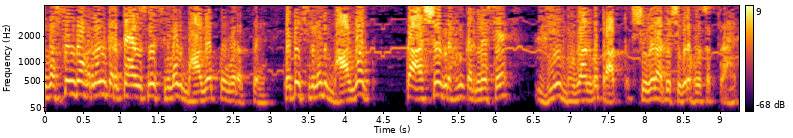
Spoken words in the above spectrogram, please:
वस्तुओं का वर्णन करते हैं, उसमें श्रीमद भागवत को वो रखते हैं। कहते श्रीमद भागवत का आश्रय ग्रहण करने से जीव भगवान को प्राप्त शीघ्र अति शीघ्र हो सकता है।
